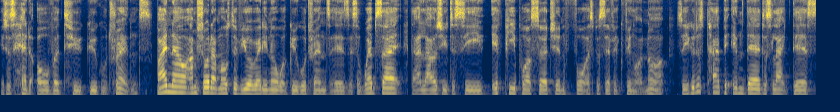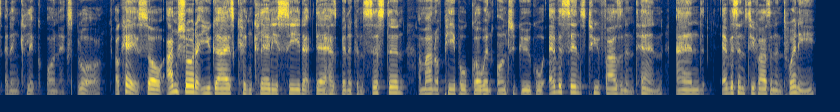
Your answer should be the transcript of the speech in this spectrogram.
is just head over to Google Trends. By now, I'm sure that most of you already know what Google Trends is. It's a website that allows you to see if people are searching for a specific thing or not. So you could just type it in there just like this and then click on explore. Okay, so I'm sure that you guys can clearly see that there has been a consistent amount of people going onto Google ever since 2010 and ever since 2020,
